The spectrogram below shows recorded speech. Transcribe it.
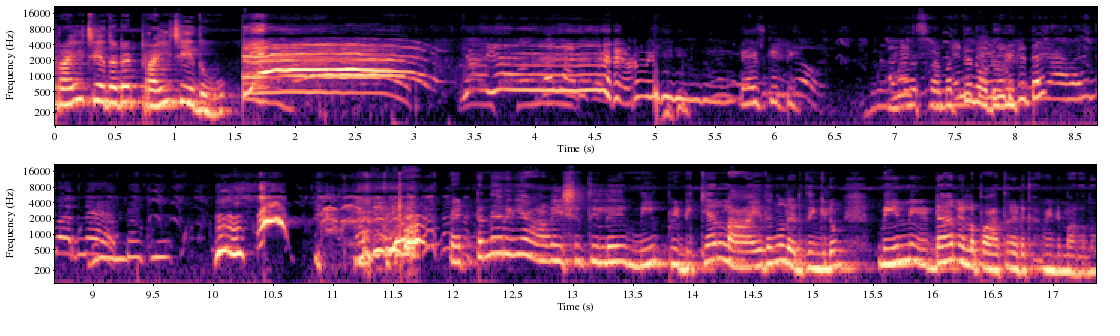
ട്രൈ ചെയ്തിട്ട് ട്രൈ ചെയ്തു. കിട്ടി. നമ്മുടെ ശ്രമത്തിനൊടുവിൽ പെട്ടെന്ന് ഇറങ്ങിയ ആവേശത്തിൽ മീൻ പിടിക്കാനുള്ള ആയുധങ്ങൾ എടുത്തെങ്കിലും മീനിനെ ഇടാനുള്ള പാത്രം എടുക്കാൻ വേണ്ടി മറന്നു.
